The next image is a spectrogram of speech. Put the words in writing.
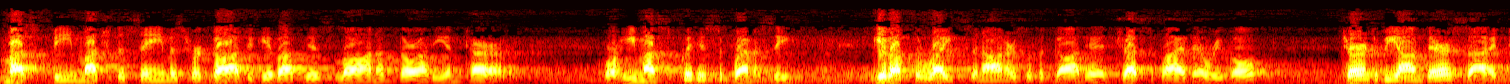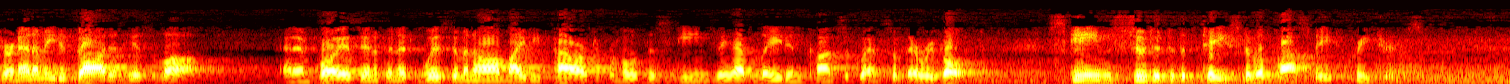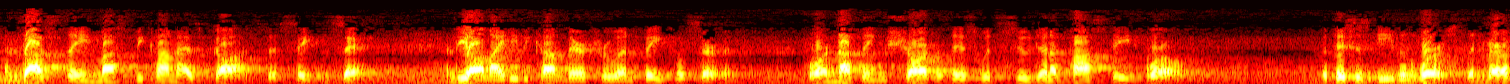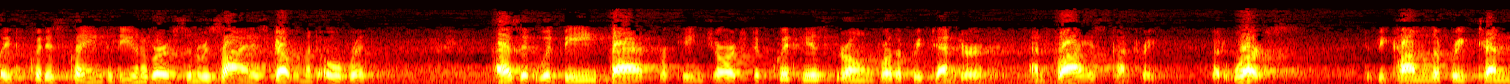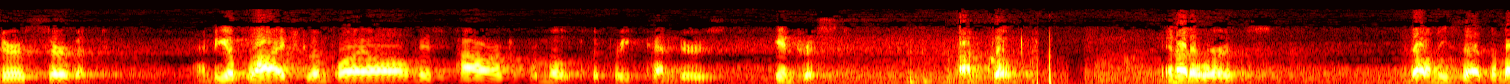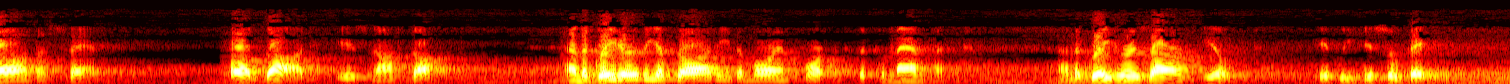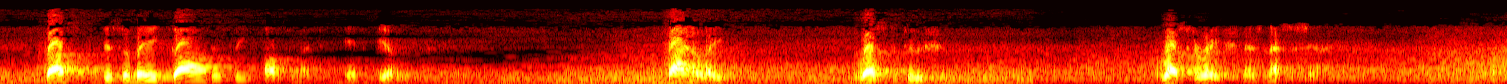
must be much the same as for God to give up His law and authority entirely. For He must quit His supremacy, give up the rights and honors of the Godhead, justify their revolt, turn to be on their side, turn enemy to God and His law, and employ His infinite wisdom and almighty power to promote the schemes they have laid in consequence of their revolt. Schemes suited to the taste of apostate creatures. And thus they must become as gods, as Satan said. And the Almighty become their true and faithful servant. For nothing short of this would suit an apostate world. But this is even worse than merely to quit his claim to the universe and resign his government over it, as it would be bad for King George to quit his throne for the pretender and fly his country, but worse, to become the pretender's servant and be obliged to employ all his power to promote the pretender's interest. Unquote. In other words, Bellamy said, the law must stand, or God is not God. And the greater the authority, the more important the commandment, and the greater is our guilt if we disobey. Thus, disobey God is the ultimate in guilt. Finally, restitution. Restoration is necessary.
